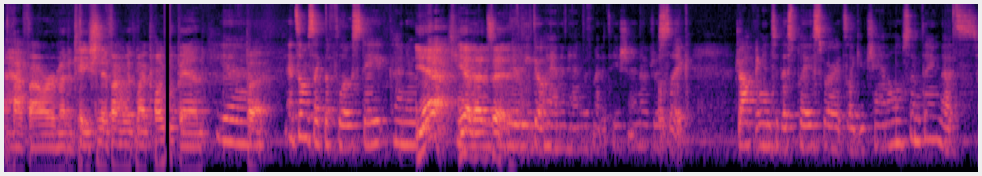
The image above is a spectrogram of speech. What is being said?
a half hour meditation if I'm with my punk band. Yeah. But It's almost like the flow state kind of. Yeah, yeah, that's it. Really go hand in hand with meditation of just like dropping into this place where it's like you channel something that's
